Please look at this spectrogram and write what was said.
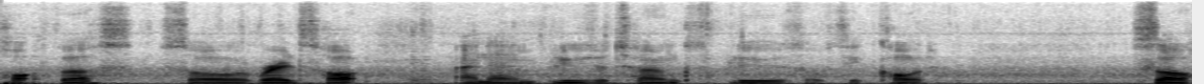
hot first so red's hot and then blues return because blues obviously cold. So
